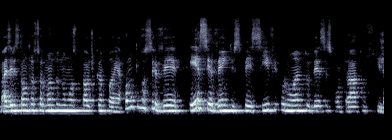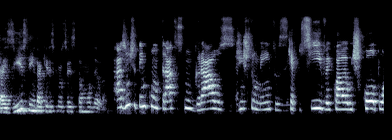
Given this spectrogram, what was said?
mas eles estão transformando num hospital de campanha. Como que você vê esse evento específico no âmbito desses contratos que já existem e daqueles que vocês estão modelando? A gente tem contratos com graus de instrumentos que é possível e qual é o escopo, o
